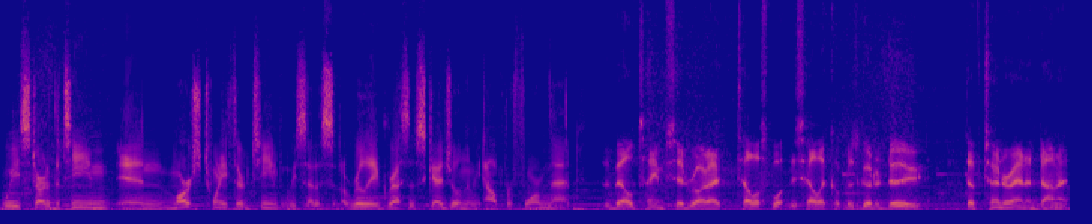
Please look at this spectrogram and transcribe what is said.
We started the team in March 2013. We set a, a really aggressive schedule and then we outperformed that. The Bell team said, right, tell us what this helicopter's got to do. They've turned around and done it.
